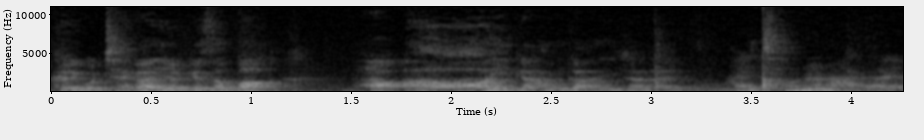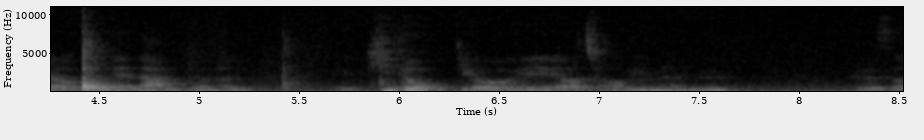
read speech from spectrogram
그리고 제가 여기서 막 아, 아 이게 한 거 아니잖아요. 아니 저는 알아요. 근데 남편은 기독교예요. 저희는 네. 그래서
